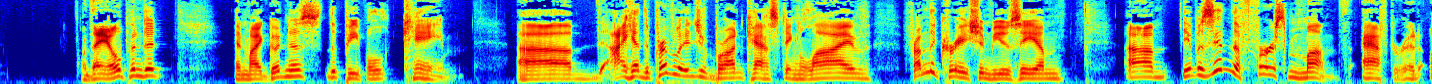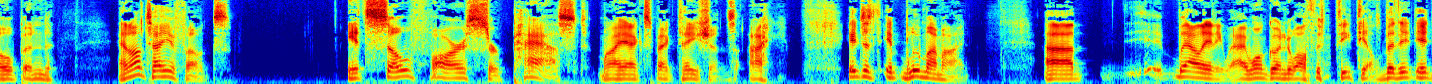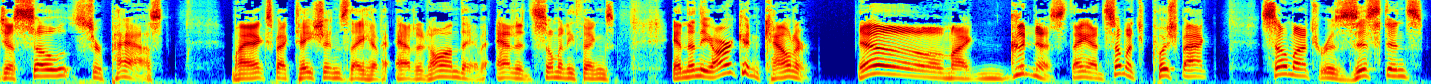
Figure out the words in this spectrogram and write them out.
they opened it, And my goodness, the people came. Uh, I had the privilege of broadcasting live from the Creation Museum. Um, it was in the first month after it opened. And I'll tell you, folks, it so far surpassed my expectations. I, it just, it blew my mind. Uh, well, anyway, I won't go into all the details, but it, it just so surpassed my expectations. They have added on, they have added so many things. And then the Ark Encounter. Oh, my goodness. They had so much pushback, so much resistance,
